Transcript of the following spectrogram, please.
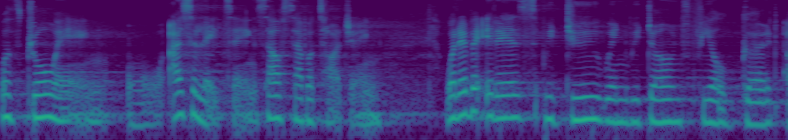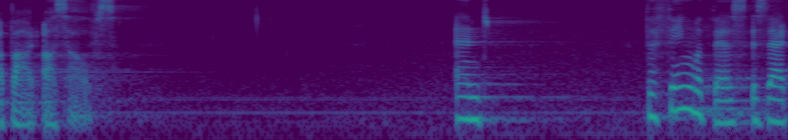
withdrawing or isolating, self sabotaging, whatever it is we do when we don't feel good about ourselves. And the thing with this is that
